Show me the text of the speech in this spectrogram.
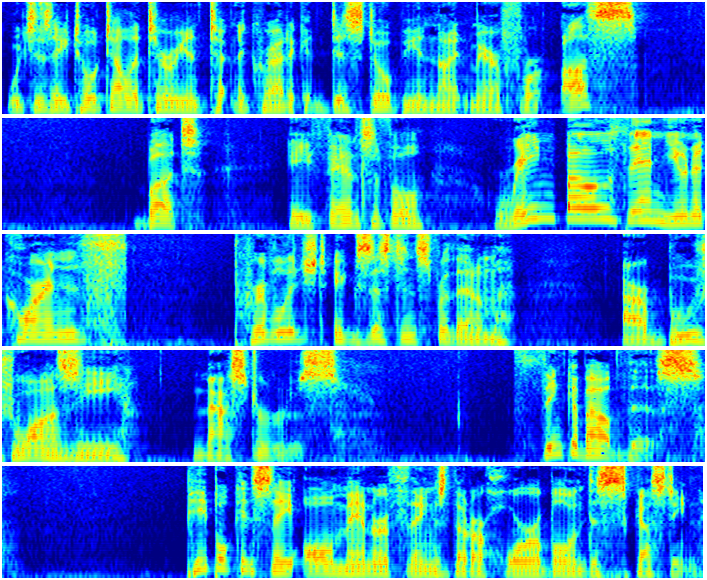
Which is a totalitarian, technocratic, dystopian nightmare for us, but a fanciful rainbows and unicorns privileged existence for them, our bourgeoisie masters. Think about this. People can say all manner of things that are horrible and disgusting.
